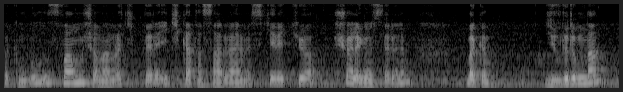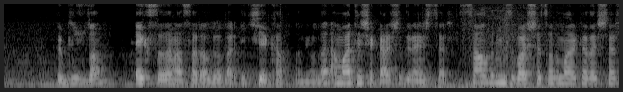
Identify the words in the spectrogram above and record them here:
Bakın bu ıslanmış olan rakiplere 2 kat hasar vermesi gerekiyor. Şöyle gösterelim. Bakın yıldırımdan ve buzdan ekstradan hasar alıyorlar. İkiye katlanıyorlar ama ateşe karşı dirençler. Saldırımızı başlatalım arkadaşlar.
